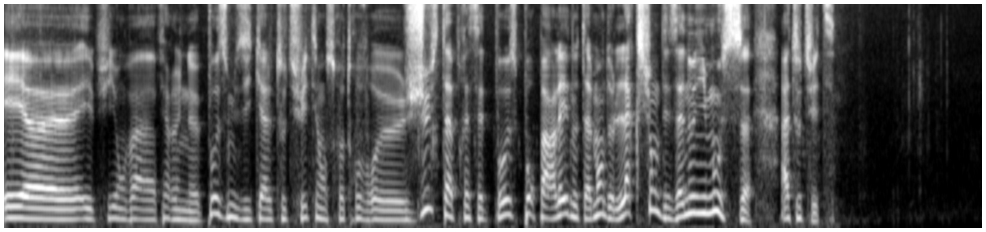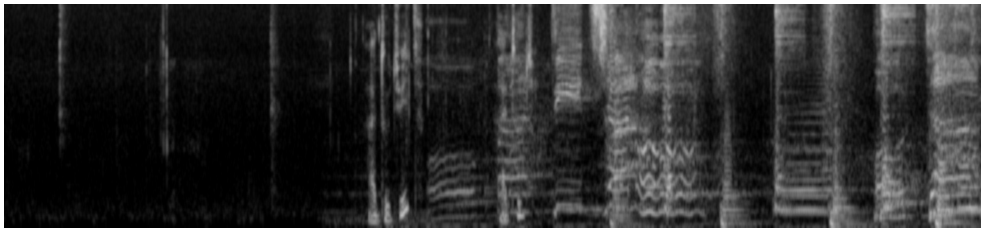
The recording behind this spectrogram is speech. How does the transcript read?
Et, euh, et puis on va faire une pause musicale tout de suite et on se retrouve juste après cette pause pour parler notamment de l'action des Anonymous. À tout de suite. À tout de suite À tout de suite. time.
